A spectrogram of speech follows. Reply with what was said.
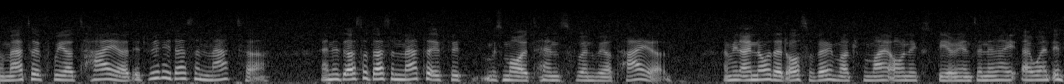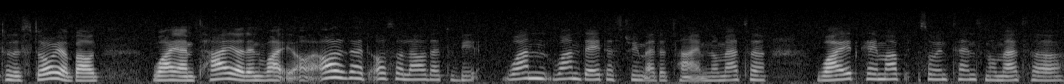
no matter if we are tired, it really doesn't matter. And it also doesn't matter if it is more intense when we are tired. I mean, I know that also very much from my own experience. And then I, I went into the story about why I'm tired and why all of that also allow that to be one, one data stream at a time, no matter why it came up so intense, no matter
